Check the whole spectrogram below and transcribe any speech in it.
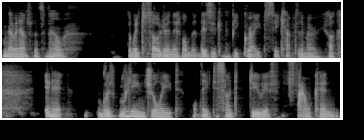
no announcements about the Winter Soldier in this one, but this is going to be great to see Captain America in it. Was really enjoyed what they decided to do with Falcon,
